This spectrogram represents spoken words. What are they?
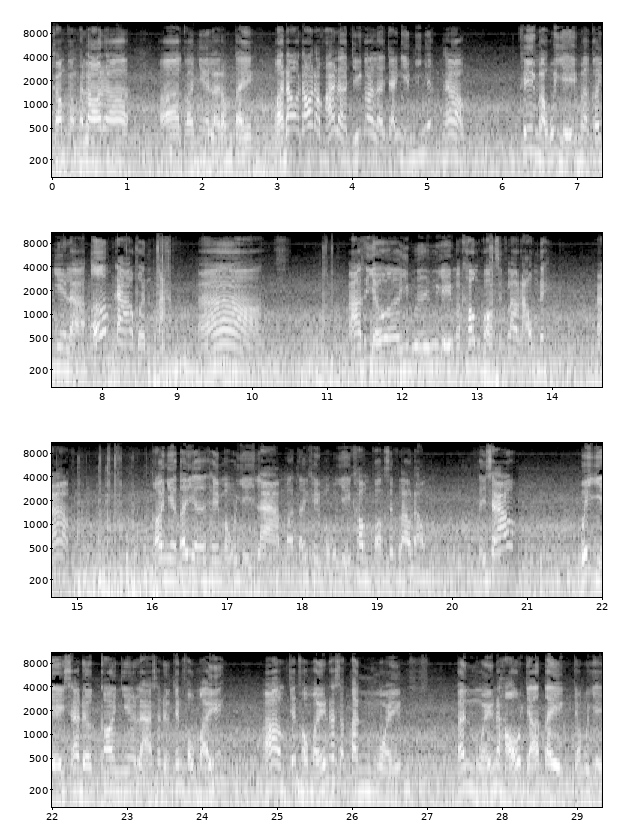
Không cần phải lo uh, uh, coi như là đóng tiền. Mà đâu đó đâu phải là chỉ có là trải nghiệm duy nhất thấy không? Khi mà quý vị mà coi như là ốm đau bệnh tật à, à thí dụ ờ, quý vị mà không còn sức lao động đi không? Coi như tới ờ, khi mà quý vị làm mà tới khi mà quý vị không còn sức lao động thì sao? Quý vị sẽ được coi như là sẽ được chính phủ Mỹ. À, chính phủ Mỹ nó sẽ tình nguyện tình nguyện nó hỗ trợ tiền cho quý vị.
